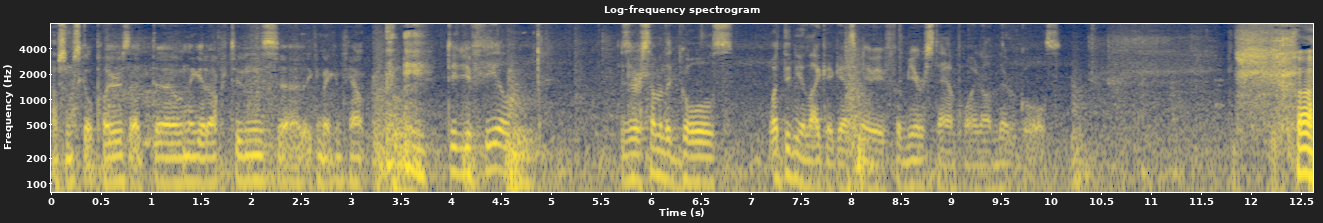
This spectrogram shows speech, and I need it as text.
have some skilled players that uh, when they get opportunities, uh, they can make them count. Did you feel? Is there some of the goals? What didn't you like? I guess maybe from your standpoint on their goals. Uh,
